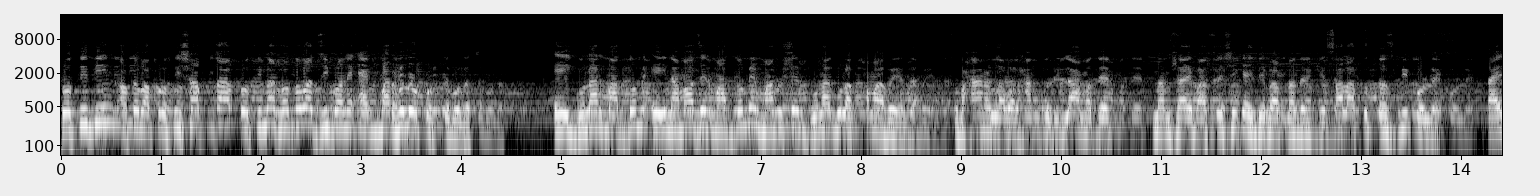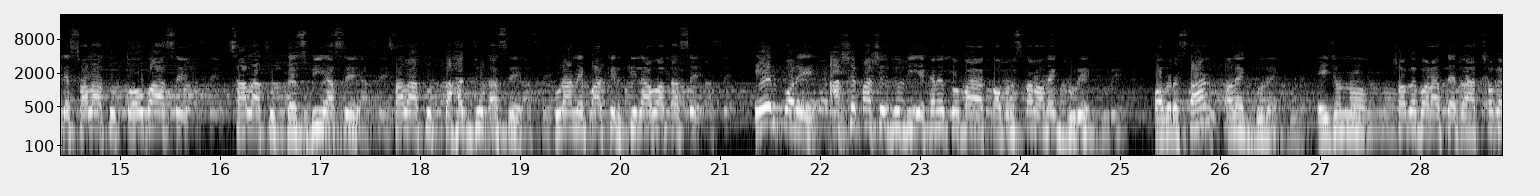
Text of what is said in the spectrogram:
প্রতিদিন অথবা প্রতি সপ্তাহ, প্রতি মাস অথবা জীবনে একবার হলেও করতে বলেছে এই গুনার মাধ্যমে, এই নামাজের মাধ্যমে মানুষের গুনাহগুলা ক্ষমা হয়ে যায়। সুবহানাল্লাহ, আলহামদুলিল্লাহ, আমাদের ইমাম সাহেব শিখাই দেবে আপনাদেরকে। তাসবিহ পড়লে। তাইলে আছে তাসবিহ আছে আছে, কোরআনে পাকের তিলাওয়াত আছে। এরপরে আশেপাশে যদি এখানে তো বা কবরস্থান অনেক দূরে, কবরস্থান অনেক দূরে। এই জন্য সবে বরাতের রাত, সবে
